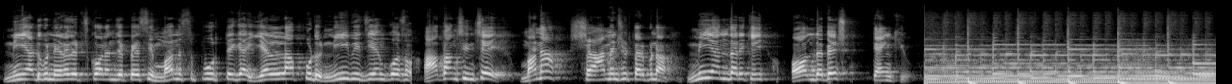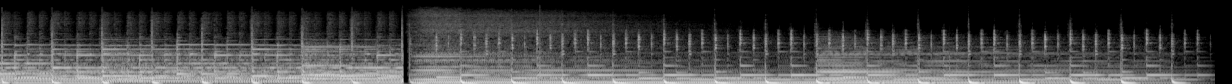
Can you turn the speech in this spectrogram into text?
నీ అడుగు నెరవేర్చుకోవాలని చెప్పేసి మనస్ఫూర్తిగా ఎల్లప్పుడూ నీ విజయం కోసం ఆకాంక్షించే మన శ్రామిన్ తరపున మీ అందరికీ all the best. Thank you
